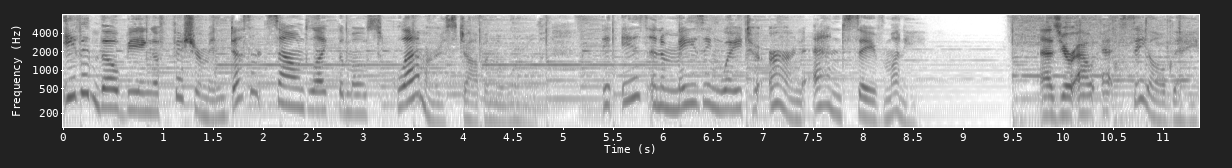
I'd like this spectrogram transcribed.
Even though being a fisherman doesn't sound like the most glamorous job in the world, it is an amazing way to earn and save money. As you're out at sea all day,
